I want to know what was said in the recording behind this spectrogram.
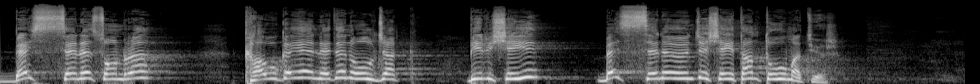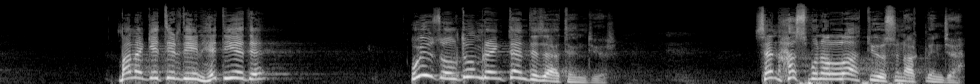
Beş sene sonra kavgaya neden olacak bir şeyi Beş sene önce şeytan tohum atıyor. Bana getirdiğin hediye de uyuz olduğum renktendi zaten diyor. Sen hasbunallah diyorsun aklınca.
